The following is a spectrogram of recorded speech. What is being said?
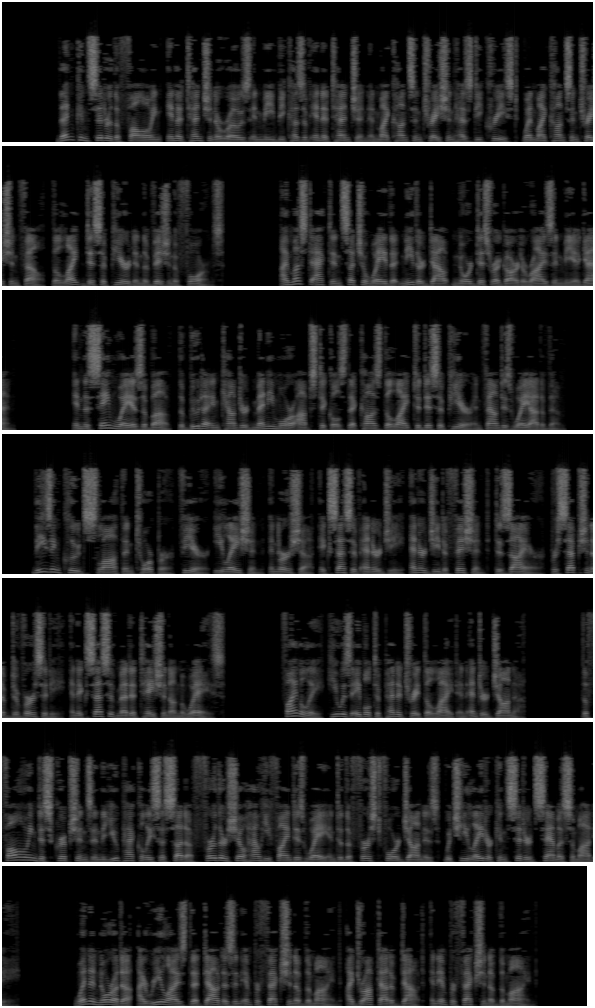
Then consider the following, inattention arose in me because of inattention and my concentration has decreased, when my concentration fell, the light disappeared and the vision of forms. I must act in such a way that neither doubt nor disregard arise in me again. In the same way as above, the Buddha encountered many more obstacles that caused the light to disappear and found his way out of them. These include sloth and torpor, fear, elation, inertia, excessive energy, energy deficient, desire, perception of diversity, and excessive meditation on the ways. Finally, he was able to penetrate the light and enter jhana. The following descriptions in the Upakkilesa Sutta further show how he find his way into the first four jhanas, which he later considered samma samadhi. When anuruddha, I realized that doubt is an imperfection of the mind, I dropped out of doubt, an imperfection of the mind.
